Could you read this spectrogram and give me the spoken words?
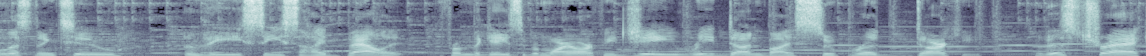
Listening to the Seaside Ballad from the game Super Mario RPG, redone by Supra Darky. So this track,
